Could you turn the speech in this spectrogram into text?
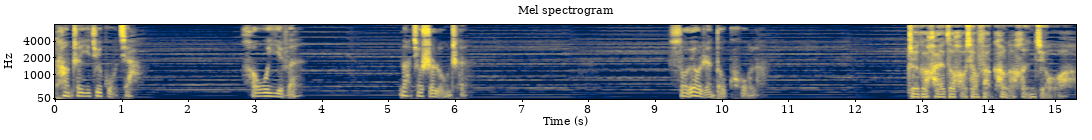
躺着一具骨架，毫无疑问，那就是龙晨。所有人都哭了。这个孩子好像反抗了很久啊，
